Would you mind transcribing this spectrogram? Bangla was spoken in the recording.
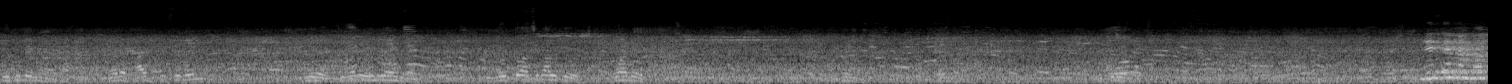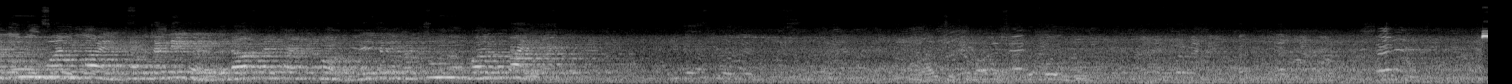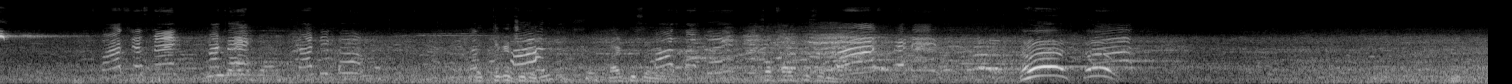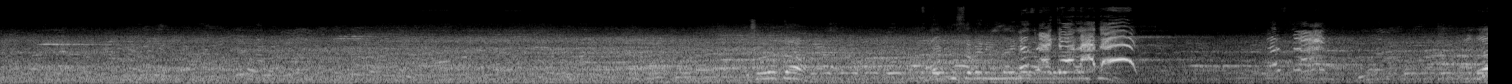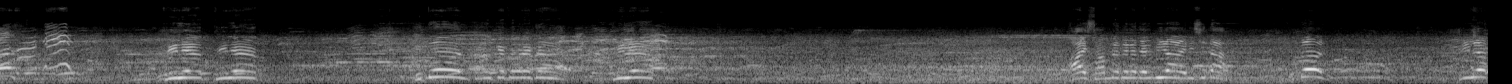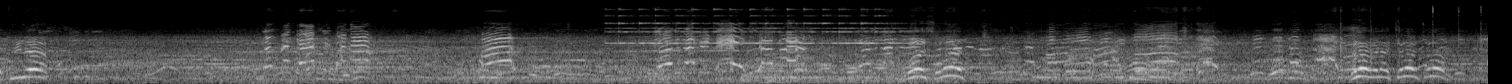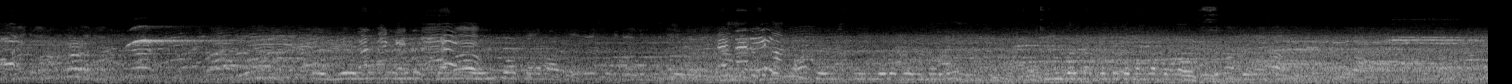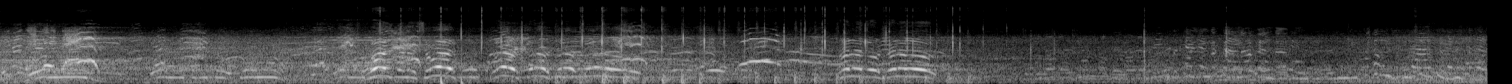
পুতুলের নয় ফাইভ টু সেভেন ইয়ে কী বলে লাইন তো আছে ওয়ার্ডে পুতুলের number 215 from থেকে ছুটে ফাইভ টু সেভেন সব five two seven Shut up, dog. চলো চলো সৌরভদা five two seven inline three lap three lap Putul কালকে তোর এটা। থ্রি ল্যাপ আয় সামনে থেকে দেখবি আয় Rishita. Putul three lap three lap nice work. Chalo, chalo, chalo, chalo. Chaval, chaval, chaval, chaval, chaval.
